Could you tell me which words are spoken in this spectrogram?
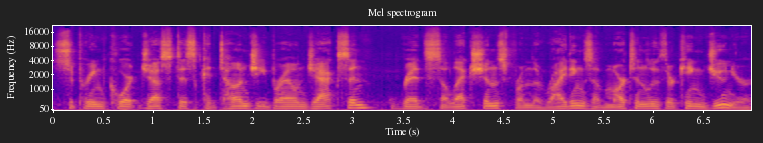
Supreme Court Justice Ketanji Brown Jackson read selections from the writings of Martin Luther King Jr.,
